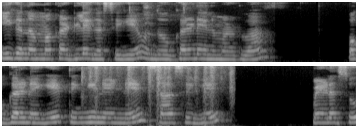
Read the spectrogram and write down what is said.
ಈಗ ನಮ್ಮ ಕಡಲೆ ಗಸಿಗೆ ಒಂದು ಒಗ್ಗರಣೆಯನ್ನು ಮಾಡುವ. ಒಗ್ಗರಣೆಗೆ ತೆಂಗಿನೆಣ್ಣೆ, ಸಾಸಿವೆ ಮೆಣಸು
